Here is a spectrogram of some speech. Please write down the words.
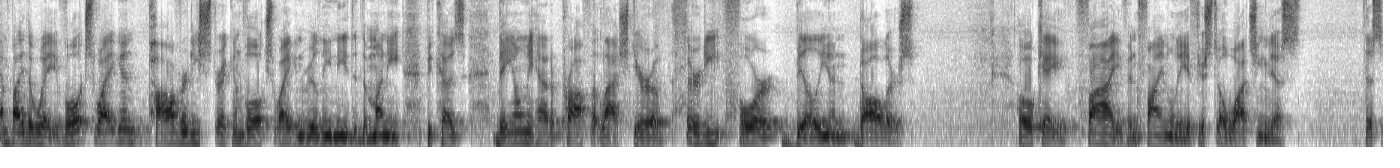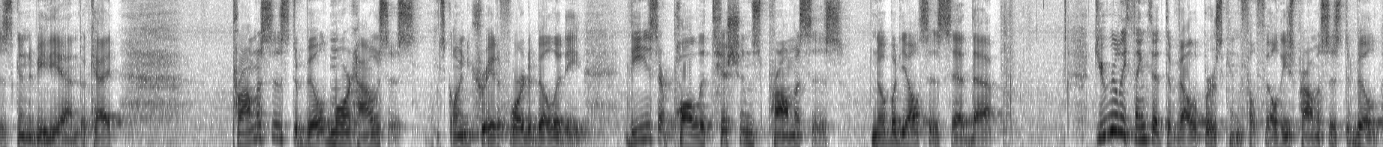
And by the way, Volkswagen, poverty stricken Volkswagen, really needed the money because they only had a profit last year of $34 billion. Okay, five, and finally, if you're still watching this, this is going to be the end, okay? Promises to build more houses. It's going to create affordability. These are politicians' promises. Nobody else has said that. Do you really think that developers can fulfill these promises to build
